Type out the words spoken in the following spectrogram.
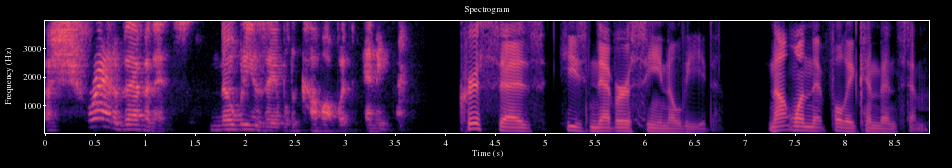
a shred of evidence, nobody is able to come up with anything. Chris says he's never seen a lead, not one that fully convinced him.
